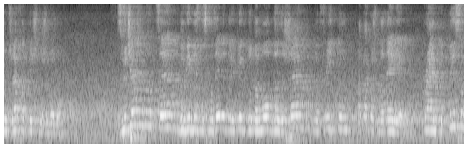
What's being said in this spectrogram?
ми вже фактично живемо. Звичайно, це нові бізнес-моделі, до яких додамо не лише free to, а також моделі Prime підписок,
